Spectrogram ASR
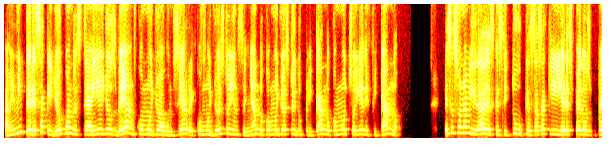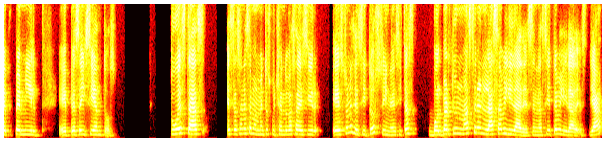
A mí me interesa que yo cuando esté ahí ellos vean cómo yo hago un cierre, cómo yo estoy enseñando, cómo yo estoy duplicando, cómo estoy edificando. Esas son habilidades que si tú que estás aquí y eres P2, P, P1000, eh, P600, tú estás, estás en ese momento escuchando vas a decir, esto necesito, si necesitas volverte un máster en las habilidades, en las siete habilidades, ¿ya?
